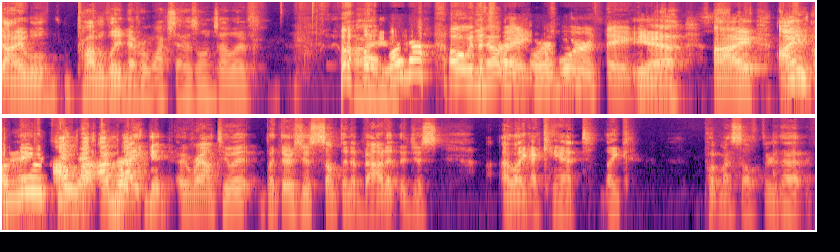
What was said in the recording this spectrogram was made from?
I will probably never watch that as long as I live. Oh, I- why not? Oh, You that's not like right. horror a horror thing. Yeah, I I okay. new I'll. I might get around to it, but there's just something about it that just I like. I can't like put myself through that.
